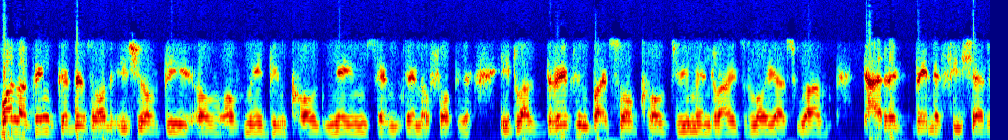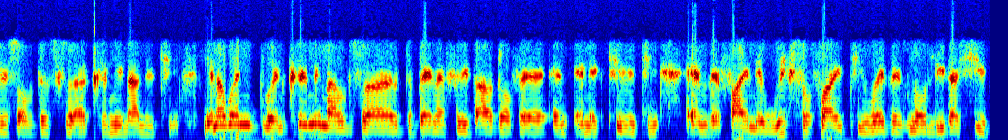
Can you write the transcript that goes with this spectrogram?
Well, I think this whole issue of the of, of me being called names and xenophobia, it was driven by so-called human rights lawyers who are direct beneficiaries of this uh, criminality. You know, when when criminals uh, benefit out of a, an, an, activity and they find a weak society where there's no leadership,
